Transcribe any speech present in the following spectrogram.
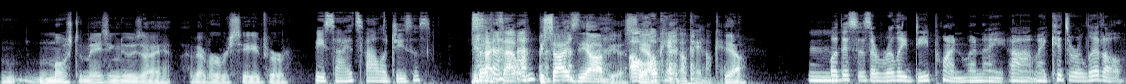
m- most amazing news I, I've ever received or Besides, follow Jesus. Besides that one. besides the obvious? Oh, yeah. okay, okay, okay. Yeah. Well, this is a really deep one. When I uh, my kids were little,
